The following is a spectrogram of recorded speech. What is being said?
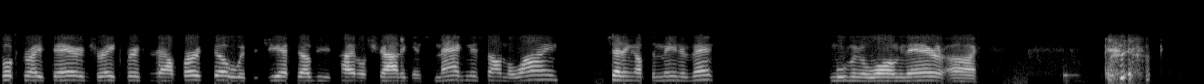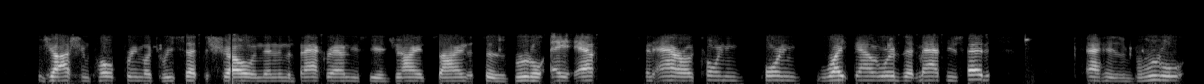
booked right there. Drake versus Alberto with the GFW title shot against Magnus on the line, setting up the main event. Moving along there, uh, Josh and Pope pretty much reset the show, and then in the background you see a giant sign that says "Brutal AF," an arrow pointing pointing right downwards at Matthew's head, at his brutal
